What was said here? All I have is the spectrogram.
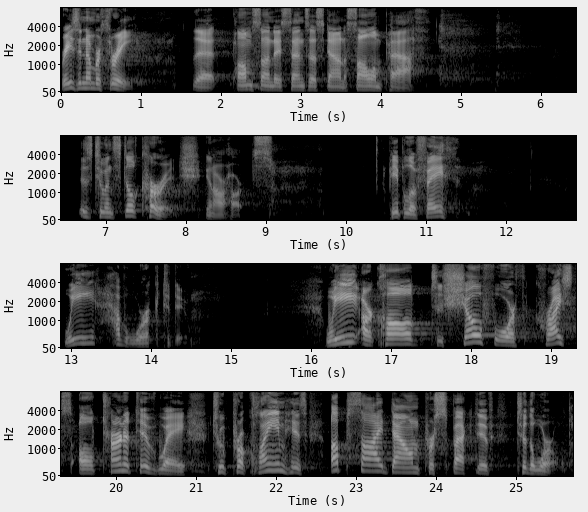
Reason number three that Palm Sunday sends us down a solemn path is to instill courage in our hearts. People of faith, we have work to do. We are called to show forth Christ's alternative way to proclaim his upside down perspective to the world.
